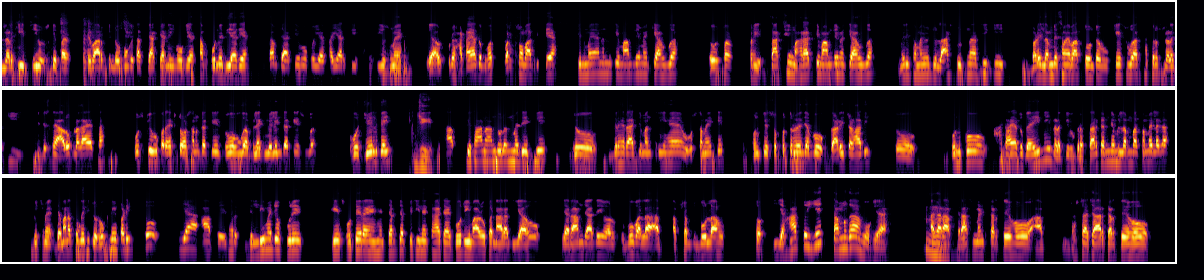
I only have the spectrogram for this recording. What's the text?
लड़की थी उसके परिवार के लोगों के साथ क्या क्या नहीं हो गया सब होने दिया गया। तब जाके वो कोई एफआईआर की स्थिति उसमें या पूरे हटाया तो बहुत वर्षों बाद गया। चिन्मयानंद के मामले में क्या हुआ? तो सॉरी साक्षी महाराज के मामले में क्या हुआ? मेरी समझ में जो लास्ट सूचना थी कि बड़े लंबे समय बाद तो उन पर वो केस हुआ था। फिर उस लड़की जिसने आरोप लगाया था उसके ऊपर एक्सटोर्शन का केस वो हुआ ब्लैकमेलिंग का केस हुआ वो जेल गई। जी। आप किसान आंदोलन में देखिए जो गृह राज्य मंत्री हैं उस समय के उनके सुपुत्र ने जब वो गाड़ी चढ़ा दी तो उनको हटाया तो गया ही नहीं लड़की को गिरफ़्तार करने में लंबा समय लगा। बीच में जमानत हो गई थी जो रोकनी पड़ी। तो या आप इधर दिल्ली में जो पूरे केस होते रहे हैं जब जब किसी ने कहा चाहे गोली मारो का नारा दिया हो या रामजादे और वो वाला अपशब्द बोला हो तो यहाँ तो ये तमगा हो गया है। अगर हम्म। आप हरासमेंट करते हो आप भ्रष्टाचार करते हो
